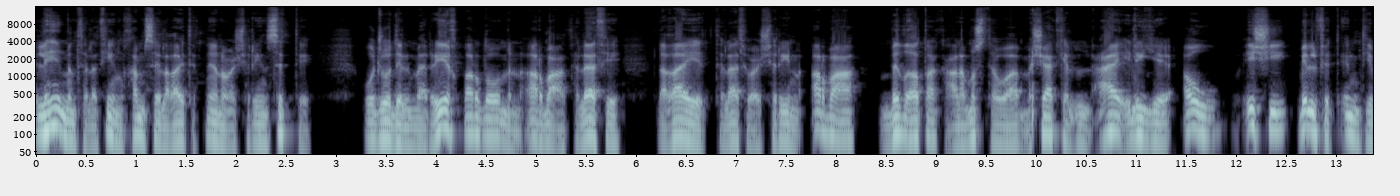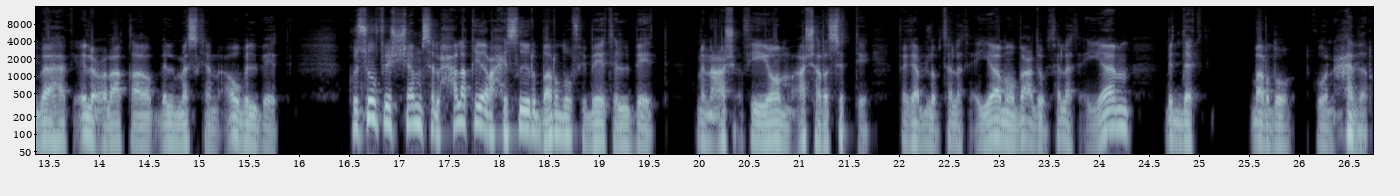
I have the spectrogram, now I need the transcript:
اللي هي من 30 5 لغاية 22 6 وجود المريخ برضه من 4 3 لغاية 23 4 بضغطك على مستوى مشاكل عائلية أو إشي بلفت انتباهك له علاقة بالمسكن أو بالبيت. كسوف الشمس الحلقي رح يصير برضه في بيت البيت من عش في يوم 10 6 فقبله بثلاث أيام وبعده بثلاث أيام بدك برضه تكون حذر.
